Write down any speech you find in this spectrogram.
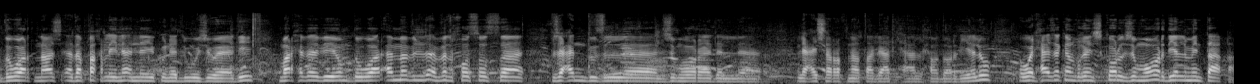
دوار 12 هذا فخر لنا أن يكون هذه الوجوه هذه. مرحبا بهم دوار. أما بال- بالخصوص آه، عاد ندوز ال- الجمهور هذا ال- اللي عيشرفنا طبيعة الحال الحضور ديالو. أول حاجة كنبغي نشكر الجمهور ديال المنطقة.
